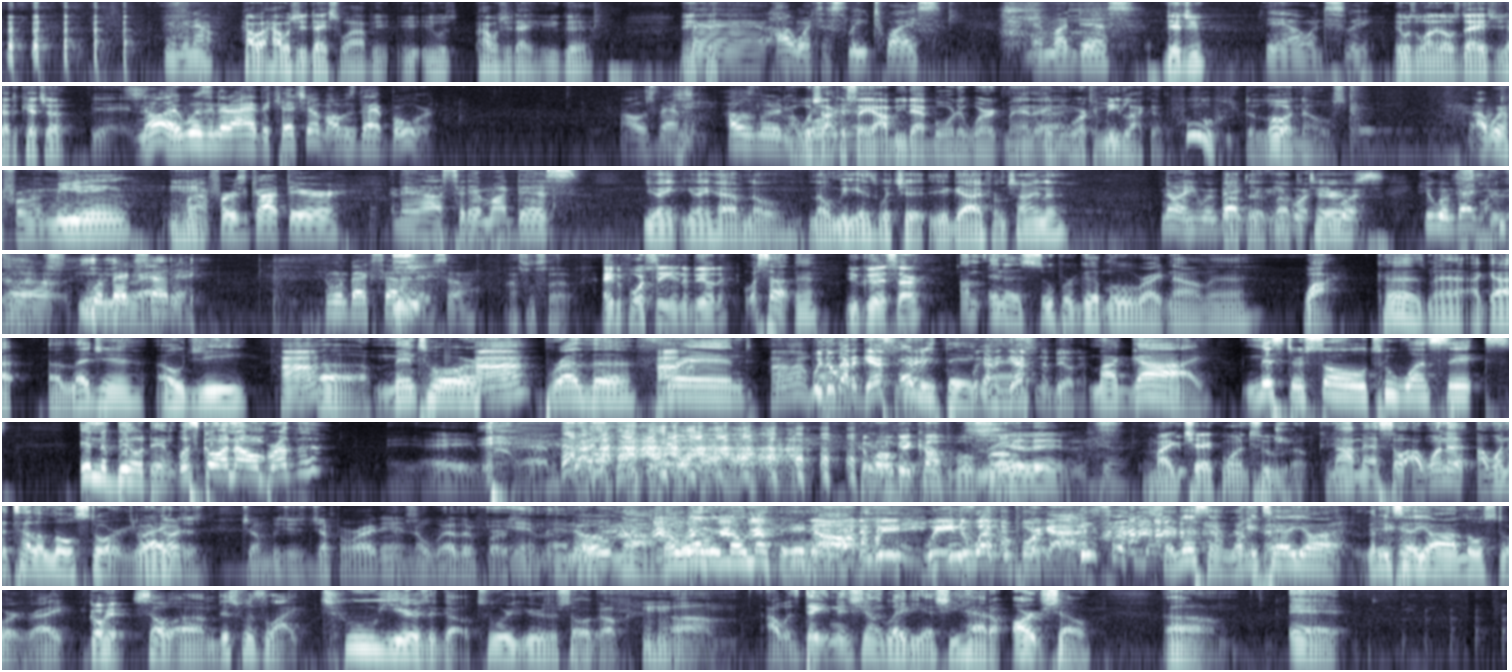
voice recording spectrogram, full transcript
hear me now? How how was your day, Suave? You, you, you was how was your day? You good? Anything? Man, I went to sleep twice at my desk. Did you? Yeah, I went to sleep. It was one of those days you had to catch up. Yeah. No, it wasn't that I had to catch up. I was that bored. I was that. I was literally. I wish I could say. I'll be that bored at work, man. They be working me like a whew, the Lord knows. I went from a meeting Mm-hmm. when I first got there, and then I sit at my desk. You ain't you ain't have no no meetings with your, your guy from China No, he went back. about the to, he, about the went, he, went, tariffs. He went back Slight to. Uh, flex. he went back Right. Saturday. He went back Saturday. So That's what's up. Hey, before I see you in the building, What's up, man? you good, sir? I'm in a super good mood right now, man. Why? Cause man, I got a legend, OG, Huh? uh, mentor, Huh? brother, friend, Huh? We do uh, got a guest today. Everything. We got man. a guest in the building. My guy, Mr. Soul two one six, in the building. What's going on, brother? Hey, what's happening? Come on, get comfortable, bro. Chilling. Mic check one two. Okay. Nah, man. So I wanna I wanna tell a little story, Right. Y'all right? just jump. We just jumping right in. No weather first. Yeah, man. No, no, no weather, no nothing. No, we we ain't the weather report, guys. So listen, let me tell y'all. Let me tell y'all a little story, right? Go ahead. So um, this was like two years ago, two years or so ago. Mm-hmm. Um, I was dating this young lady, and she had an art show, um, and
